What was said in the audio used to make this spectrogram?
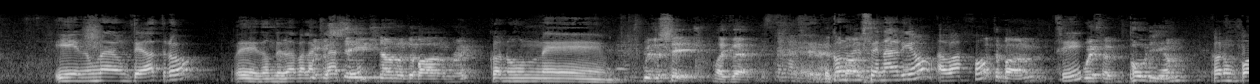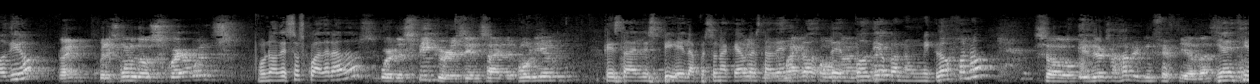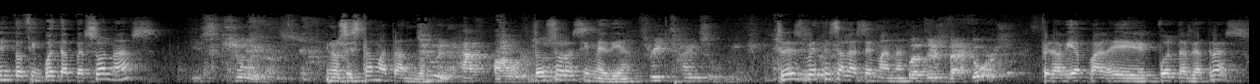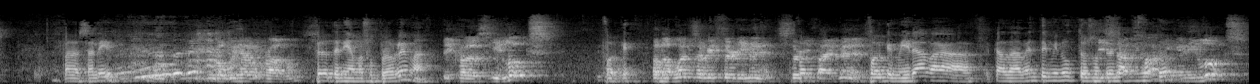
y en una- un teatro eh, donde daba la with a clase bottom, right? con un, eh, With a stage like that. At the con un escenario abajo, At the bottom, Sí. with a podium, con un podio, right? But it's one of those square ones uno de esos cuadrados where the speaker is inside the podium. Que está el espi- la persona que habla está dentro del podio con un micrófono So and there's 150 of us, y hay 150 personas He's killing us. y nos está matando. Two and a half hours, Dos horas y media, three times a week. tres veces a la semana. But there's back doors. Pero había eh, puertas de atrás para salir. But we have a problem Pero teníamos un problema. because he looks ¿Por qué? about once every 30 minutes, 35 minutes. Porque miraba cada 20 minutos o He 30 stops talking minutos, and he looks.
